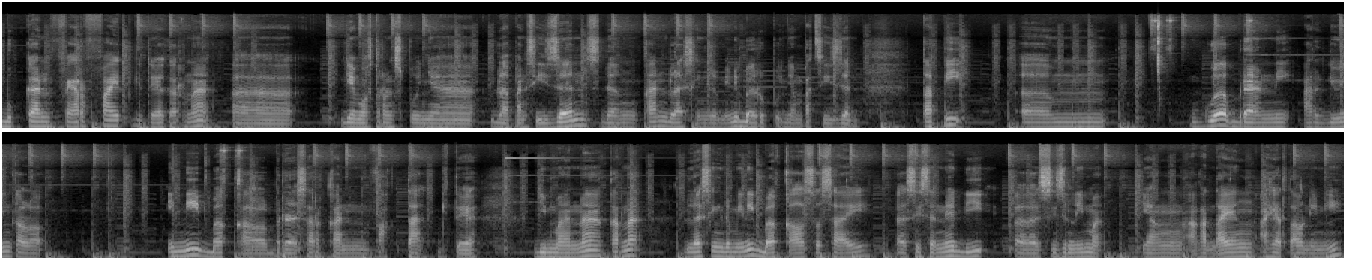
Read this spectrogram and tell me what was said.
bukan fair fight gitu ya karena uh, Game of Thrones punya 8 season sedangkan The Last Kingdom ini baru punya 4 season. Tapi um, gue berani arguing kalau ini bakal berdasarkan fakta gitu ya. Di mana karena The Last Kingdom ini bakal selesai uh, seasonnya di uh, season 5 yang akan tayang akhir tahun ini.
